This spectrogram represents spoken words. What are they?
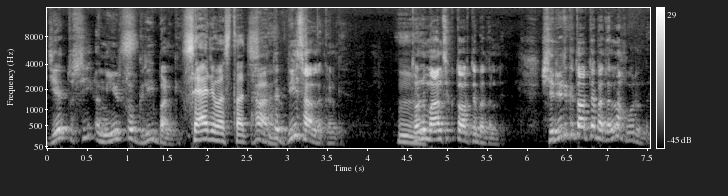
ਜੇ ਤੁਸੀਂ ਅਮੀਰ ਤੋਂ ਗਰੀਬ ਬਣ ਗਏ। ਸਹਿਜ ਅਵਸਥਾ ਚ। ਹਾਂ ਤੇ 20 ਸਾਲ ਲੱਗਣਗੇ। ਤੁਹਾਨੂੰ ਮਾਨਸਿਕ ਤੌਰ ਤੇ ਬਦਲਣੇ ਸਰੀਰਕ ਤੌਰ ਤੇ ਬਦਲਣਾ ਹੋਰ ਹੁੰਦਾ।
